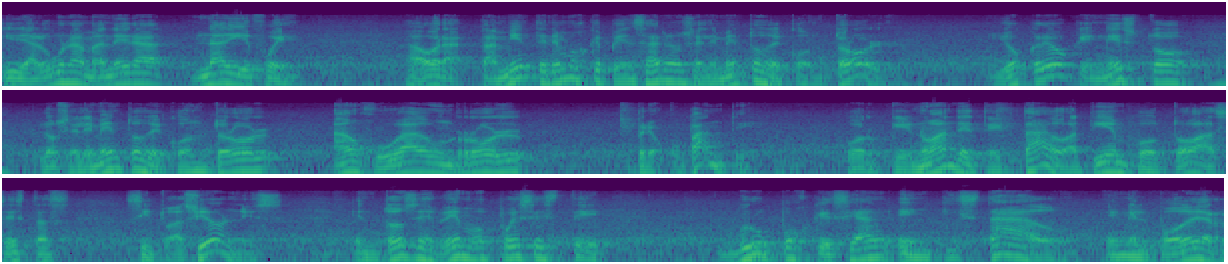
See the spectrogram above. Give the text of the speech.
y de alguna manera nadie fue. Ahora, también tenemos que pensar en los elementos de control. Yo creo que en esto los elementos de control han jugado un rol preocupante, porque no han detectado a tiempo todas estas situaciones. Entonces vemos pues este, grupos que se han enquistado en el poder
